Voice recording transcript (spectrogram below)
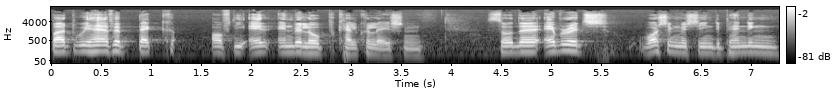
But we have a back of the envelope calculation so the average washing machine, depending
